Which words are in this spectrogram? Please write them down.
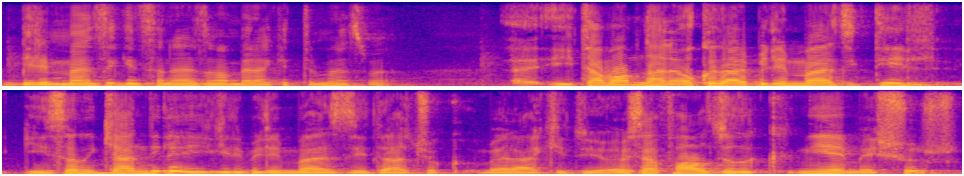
bilinmezlik insanı her zaman merak ettirmez mi? E, iyi, tamam da hani o kadar bilinmezlik değil. İnsanın kendiyle ilgili bilinmezliği daha çok merak ediyor. Mesela falcılık niye meşhur?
